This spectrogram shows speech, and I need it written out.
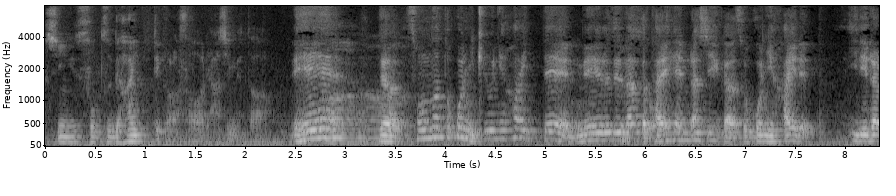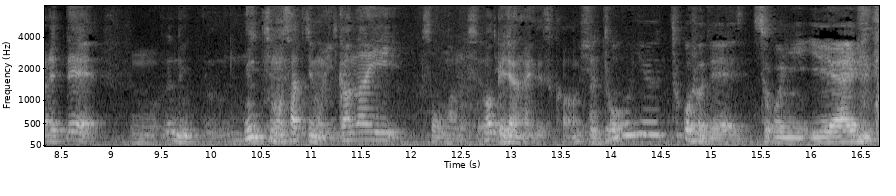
新卒で入ってから触り始めた。えあー。ー、じゃあそんなところに急に入ってメールでなんか大変らしいからそこに入れ入れられてうんニッチもサッチもいかないそうなんですよ。わけじゃないですか。むしろどういうところでそこに入れられるっていう。本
